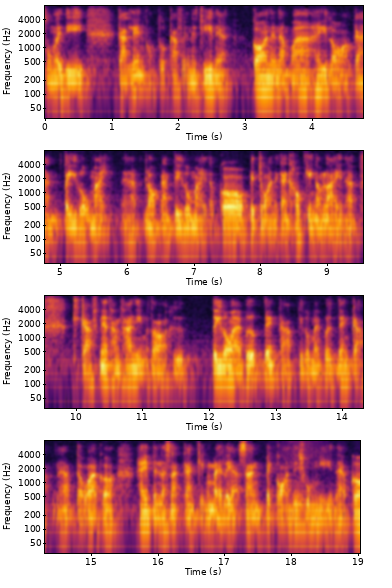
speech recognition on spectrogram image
ทรงได้ดี การเล่นของตัวกราฟ Energy เนี่ยก็แนะนำว่าให้รอการตีโลใหม่นะครับรอการตีโลใหม่ แล้วก็เป็นจังหวะในการเข้าเก็งกำไรนะครับที่กราฟเนี่ยทำท่านี้มาตลอดคือ ตีโลใหม่ปุ๊บเด้งกลับตีโลใหม่ปุ๊บเด้งกลับนะครับ แต่ว่าก็ให้เป็นลักษณะการเก็งกำไรระยะสั้นไปก่อนในช่วงนี้นะครับ ก็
